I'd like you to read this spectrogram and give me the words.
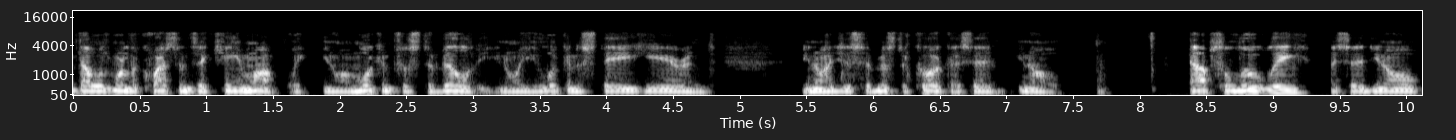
that was one of the questions that came up. Like, you know, I'm looking for stability. You know, are you looking to stay here? And, you know, I just said, Mr. Cook, I said, you know, absolutely. I said, you know,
